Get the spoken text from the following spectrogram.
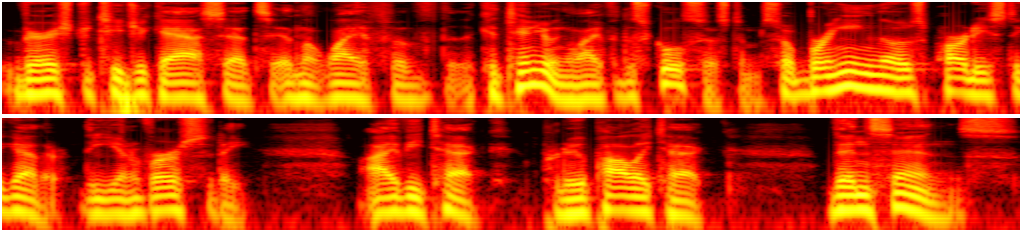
very strategic assets in the life of the continuing life of the school system. So bringing those parties together, the university, Ivy Tech, Purdue Polytech, Vincennes,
